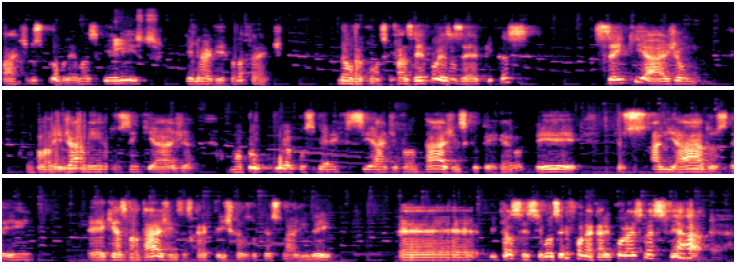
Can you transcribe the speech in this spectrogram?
parte dos problemas que ele, que ele vai ver pela frente. Não vai conseguir fazer coisas épicas sem que haja um, um planejamento, sem que haja uma procura por se beneficiar de vantagens que o terreno dê, que os aliados deem, é, que as vantagens, as características do personagem deem. É, então, assim, se você for na cara e coragem, você vai se ferrar. É.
